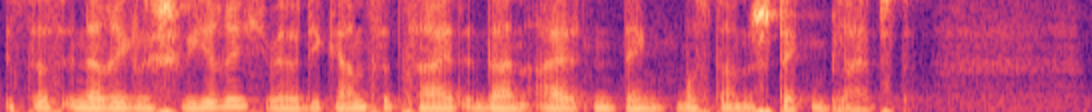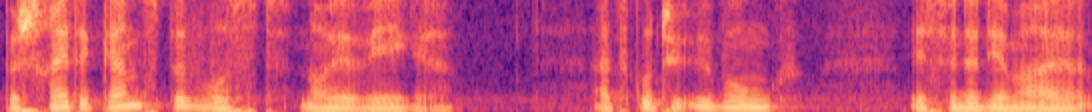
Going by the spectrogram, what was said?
ist das in der Regel schwierig, wenn du die ganze Zeit in deinen alten Denkmustern stecken bleibst. Beschreite ganz bewusst neue Wege als gute Übung ist, wenn du dir mal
